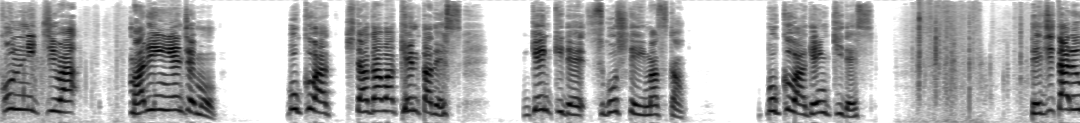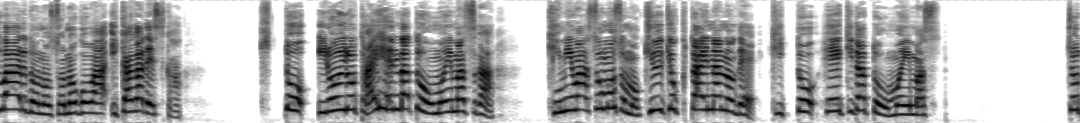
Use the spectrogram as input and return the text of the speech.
こんにちは。マリンエンジェモン。僕は北川健太です。元気で過ごしていますか？僕は元気です。デジタルワールドのその後はいかがですか？きっといろいろ大変だと思いますが君はそもそも究極体なのできっと平気だと思います。ちょっ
